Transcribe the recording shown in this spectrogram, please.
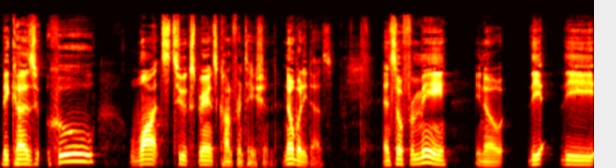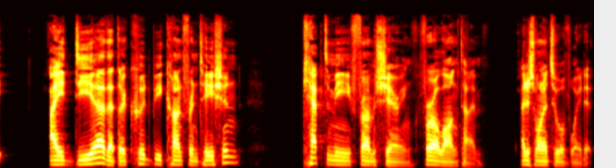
Because who wants to experience confrontation? Nobody does. And so for me, you know, the the idea that there could be confrontation kept me from sharing for a long time. I just wanted to avoid it.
